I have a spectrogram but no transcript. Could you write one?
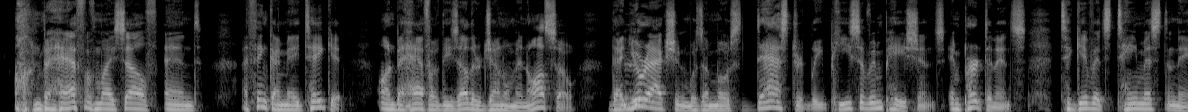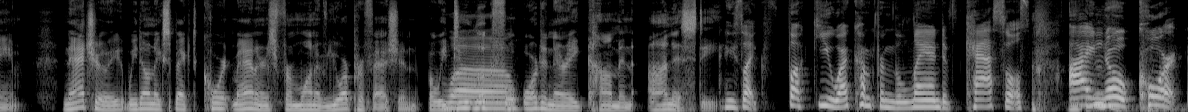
on behalf of myself, and I think I may take it, on behalf of these other gentlemen also, that hmm. your action was a most dastardly piece of impatience, impertinence, to give its tamest name. Naturally, we don't expect court manners from one of your profession, but we do look for ordinary common honesty. He's like, fuck you. I come from the land of castles. I know court.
